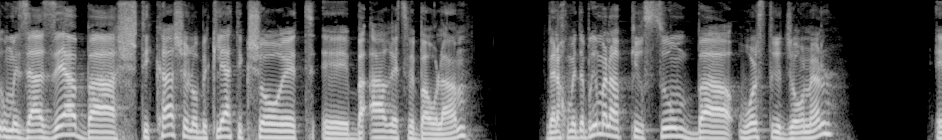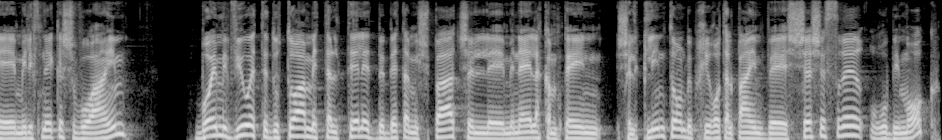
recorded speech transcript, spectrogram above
הוא מזעזע בשתיקה שלו בכלי התקשורת אה, בארץ ובעולם. ואנחנו מדברים על הפרסום בוול סטריט ג'ורנל אה, מלפני כשבועיים, בו הם הביאו את עדותו המטלטלת בבית המשפט של אה, מנהל הקמפיין של קלינטון בבחירות 2016, רובי מוק.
